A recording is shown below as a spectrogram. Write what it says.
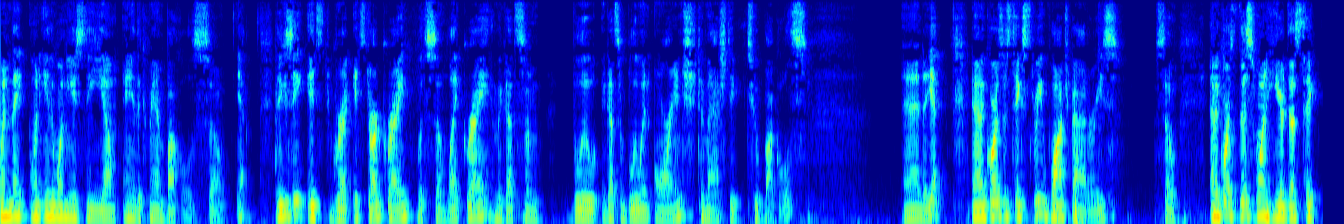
when they when either one use the um any of the command buckles. So yeah, you can see it's gray. It's dark gray with some light gray, and we got some blue. It got some blue and orange to match the two buckles. And uh, yeah, and of course this takes three watch batteries. So and of course this one here does take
